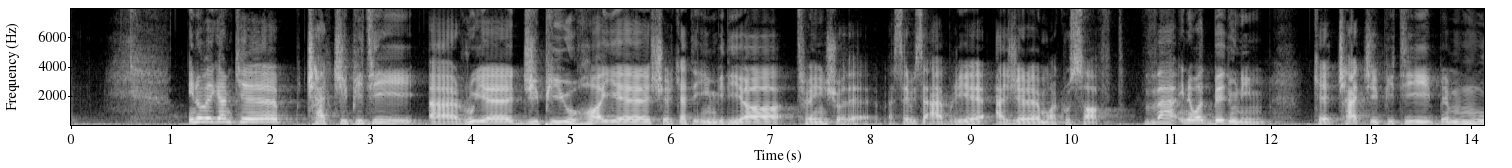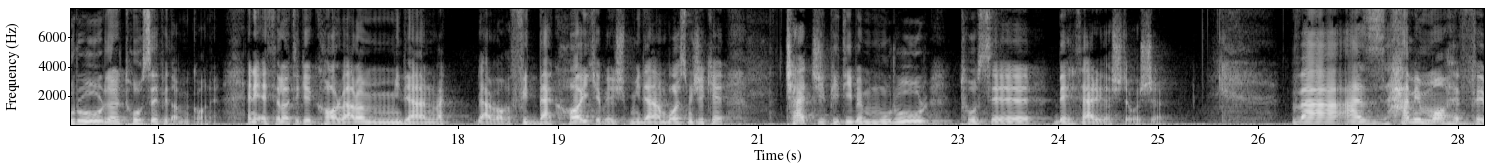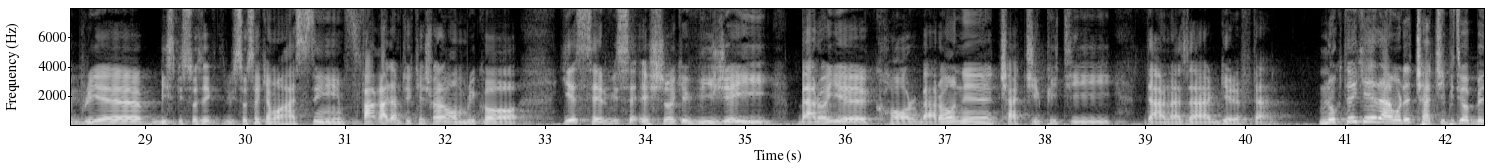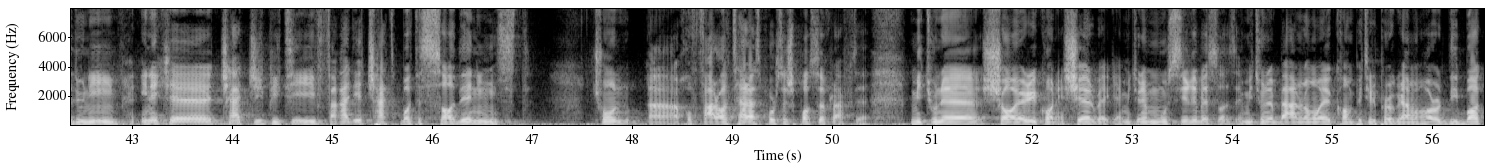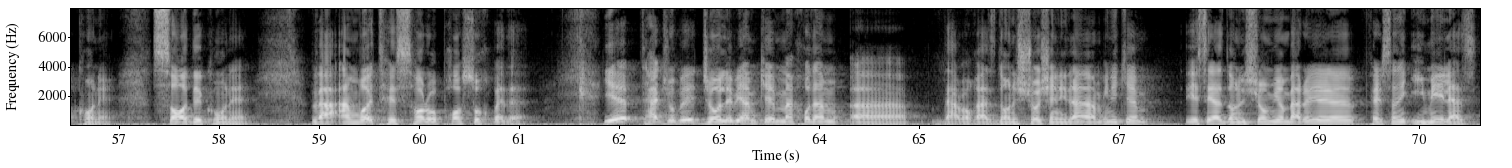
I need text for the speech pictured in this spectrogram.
اینو بگم که چت جی پی تی روی جی پی یو های شرکت اینویدیا ترین شده و سرویس ابری Azure مایکروسافت و اینو باید بدونیم که ChatGPT به مرور داره توسعه پیدا می‌کنه. یعنی اطلاعاتی که کاربران میدن و در واقع feedback هایی که بهش میدن باعث میشه که ChatGPT به مرور توسعه بهتری داشته باشه. و از همین ماه فوریه 2023 که ما هستیم فقط هم توی کشور آمریکا یه سرویس اشتراک ویژه‌ای برای کاربران ChatGPT در نظر گرفتن. نکته که در مورد ChatGPT بدونیم اینه که ChatGPT فقط یه چت بات ساده نیست. چون خب فراتر از پرسش پاسخ رفته. می‌تونه شاعری کنه شعر بگه می‌تونه موسیقی بسازه می‌تونه برنامه های کامپیوتر program ها رو debug کنه ساده کنه و انواع تست ها رو پاسخ بده. یه تجربه جالبی هم که من خودم در واقع از دانشجو شنیدم اینه که یه سری از دانشجو میان برای فرستادن ایمیل از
